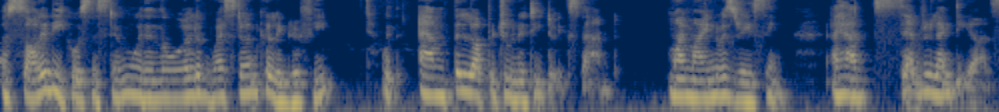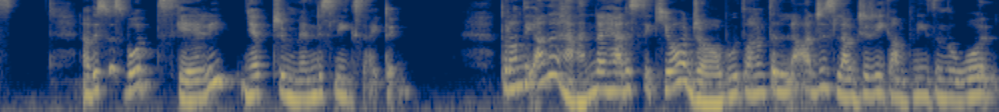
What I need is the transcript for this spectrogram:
A solid ecosystem within the world of Western calligraphy with ample opportunity to expand. My mind was racing. I had several ideas. Now, this was both scary yet tremendously exciting. But on the other hand, I had a secure job with one of the largest luxury companies in the world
